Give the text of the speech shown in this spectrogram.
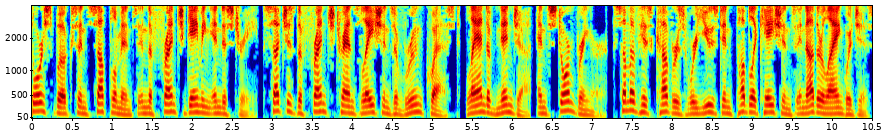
sourcebooks and supplements in the French gaming industry, such as the French translations of RuneQuest, Land of Ninja, and Stormbringer. Some of his covers were used in publications in other languages,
